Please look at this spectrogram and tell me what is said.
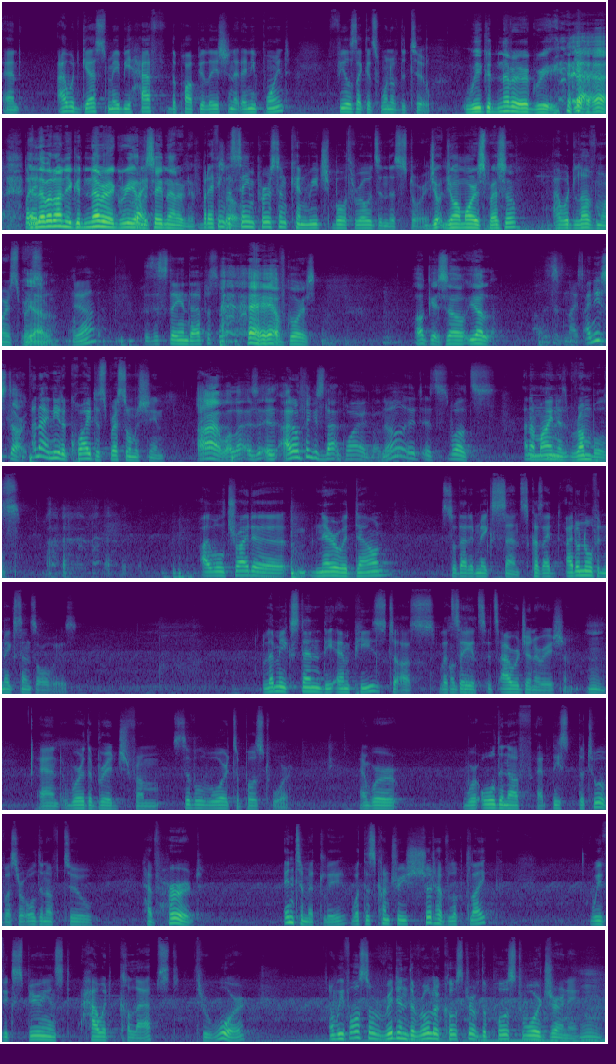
and I would guess maybe half the population at any point feels like it's one of the two. We could never agree. Yeah, but in I- Lebanon, you could never agree on the same narrative. But I think the same person can reach both roads in this story. Do, you- do you want more espresso? I would love more espresso. Yeah. yeah? Does this stay in the episode? yeah, of course. Okay, so yalla. Oh, this is nice. I need to Start. and I need a quiet espresso machine. Ah, well, is I don't think it's that quiet, by the way. No, it, it's well, it's and uh, mine is rumbles. I will try to narrow it down so that it makes sense because I I don't know if it makes sense always. Let me extend the MPs to us. Let's say it's it's our generation, mm. and we're the bridge from civil war to post-war, and we're we're old enough. At least the two of us are old enough to have heard intimately what this country should have looked like. We've experienced how it collapsed through war, and we've also ridden the roller coaster of the post-war journey, hmm.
